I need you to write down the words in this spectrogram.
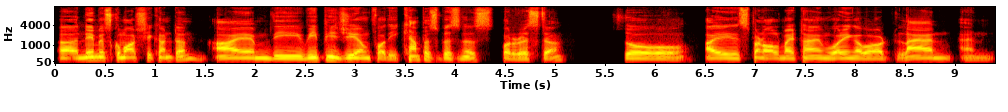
Uh, name is Kumar Srikantan. I am the VP GM for the campus business for Arista. So I spend all my time worrying about LAN and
